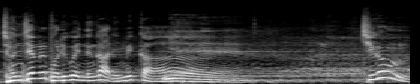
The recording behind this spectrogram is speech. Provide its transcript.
전쟁을 벌이고 있는 거 아닙니까? 예. 지금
